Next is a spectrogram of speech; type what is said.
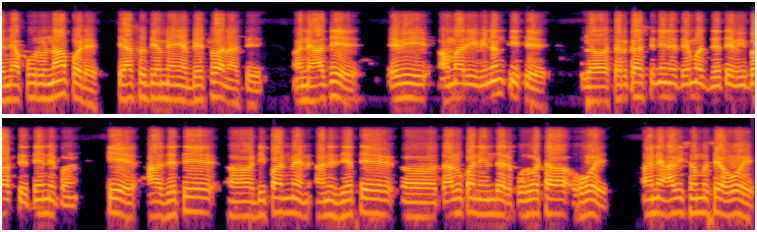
એને પૂરું ના પડે, ત્યાં સુધી અમે અહીંયા બેઠવાના છે. અને આજે એવી અમારી વિનંતી છે સરકારશ્રીને તેમજ જે તે વિભાગ છે તેને પણ કે આ જે તે ડિપાર્ટમેન્ટ અને જે તે તાલુકાની અંદર પુરવઠા હોય અને આવી સમસ્યા હોય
